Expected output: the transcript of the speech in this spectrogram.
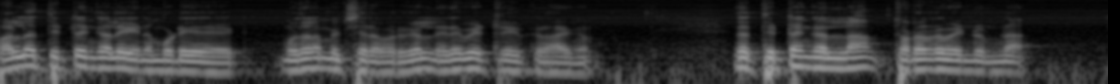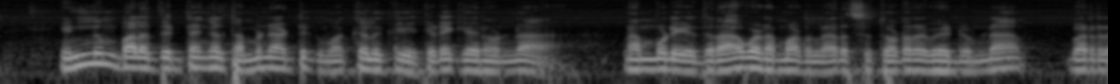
பல திட்டங்களை நம்முடைய முதலமைச்சர் அவர்கள் நிறைவேற்றியிருக்கிறாங்க இந்த திட்டங்கள்லாம் தொடர வேண்டும்னா இன்னும் பல திட்டங்கள் தமிழ்நாட்டுக்கு மக்களுக்கு கிடைக்கணும்னா நம்முடைய திராவிட மாடல் அரசு தொடர வேண்டும்னா வர்ற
